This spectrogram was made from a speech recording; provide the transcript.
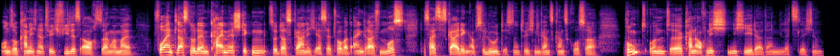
Und so kann ich natürlich vieles auch, sagen wir mal, vorentlassen oder im Keim ersticken, sodass gar nicht erst der Torwart eingreifen muss. Das heißt, das Guiding absolut ist natürlich ein ganz, ganz großer Punkt und äh, kann auch nicht, nicht jeder dann letztlich. Ne?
